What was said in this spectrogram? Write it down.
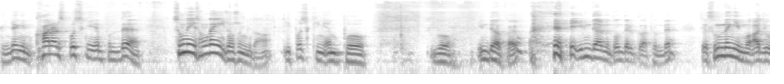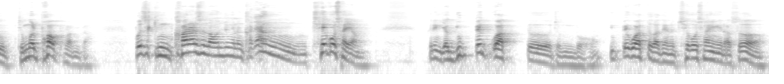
굉장히 카날스 버스킹 앰프인데 성능이 상당히 좋습니다. 이 버스킹 앰프 이거 임대할까요? 임대하면 돈 될 것 같은데 저 성능이 뭐 아주 정말 파워풀합니다. 버스킹 카날스 나온 중에는 가장 최고 사양 그러니까 약 600와트 정도 600와트가 되는 최고 사양이라서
